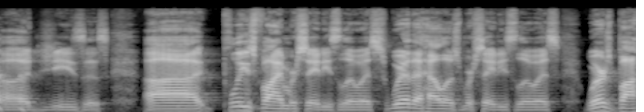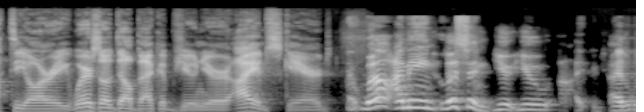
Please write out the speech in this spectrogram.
Oh, Jesus. Uh, please find Marcedes Lewis. Where the hell is Marcedes Lewis? Where's Bakhtiari? Where's Odell Beckham Jr.? I am scared. Well, I mean, listen, you you, I, I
